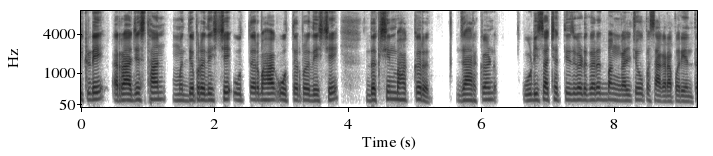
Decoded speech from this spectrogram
इकडे राजस्थान मध्य प्रदेशचे उत्तर भाग उत्तर प्रदेशचे दक्षिण भाग करत झारखंड ओडिसा छत्तीसगड करत बंगालच्या उपसागरापर्यंत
